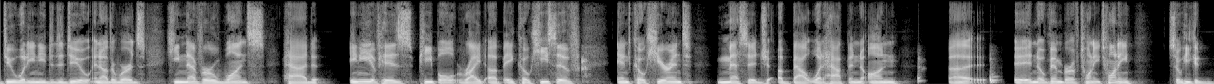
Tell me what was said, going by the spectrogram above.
do what he needed to do. In other words, he never once had any of his people write up a cohesive and coherent message about what happened on uh, in November of 2020, so he could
